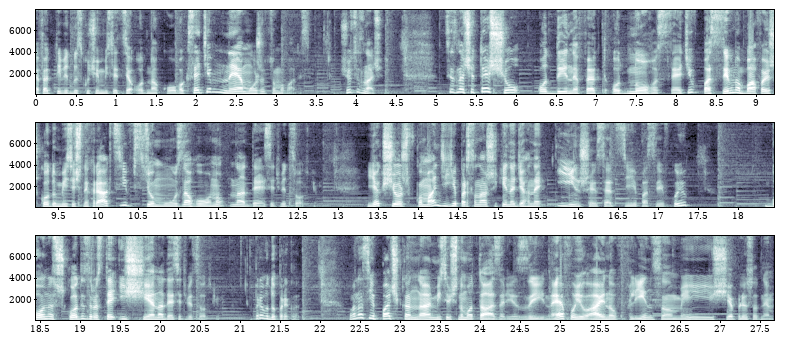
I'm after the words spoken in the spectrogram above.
Ефекти від блискучого місяця однакових сетів не можуть сумуватися. Що це значить? Це значить те, що один ефект одного з сетів пасивно бафає шкоду місячних реакцій всьому загону на 10%. Якщо ж в команді є персонаж, який надягне інший сет з цією пасивкою, бонус шкоди зросте іще на 10%. Приведу приклад. У нас є пачка на місячному тазері з Інефою, Айно, Флінсом і ще плюс одним.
